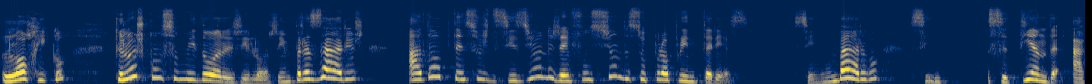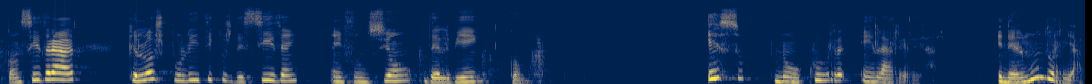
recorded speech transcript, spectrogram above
lógico que los consumidores y los empresarios adopten sus decisiones en función de su propio interés. Sin embargo, se tiende a considerar que los políticos deciden en función del bien común. Eso no ocurre en la realidad. En el mundo real,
